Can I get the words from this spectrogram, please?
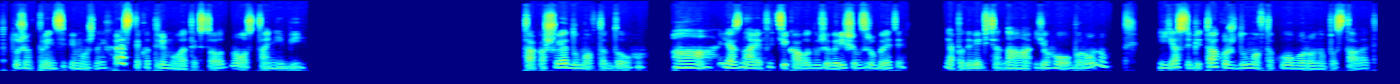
Тут уже, в принципі, можна і хрестик отримувати все одно останній бій. Так, а що я думав так довго? А, я знаю, тут цікаво дуже вирішив зробити. Я подивився на його оборону І я собі також думав таку оборону поставити.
